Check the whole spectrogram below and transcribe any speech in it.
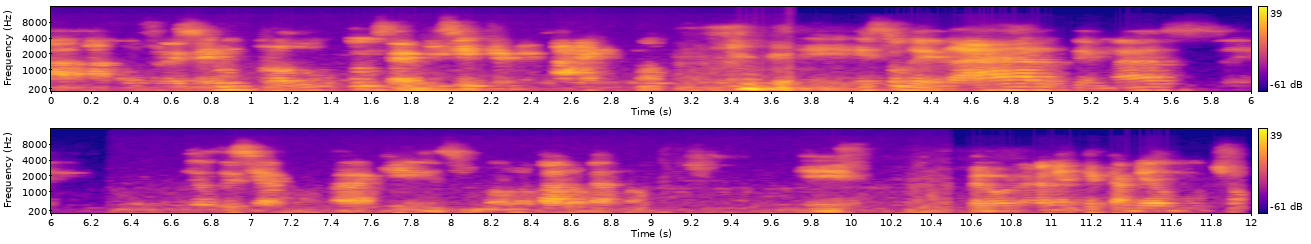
a, ofrecer un producto, un servicio y que me paguen, ¿no? Eh, eso de dar, de más, eh, yo decía, ¿para qué? Si no lo valoran, ¿no? pero realmente he cambiado mucho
